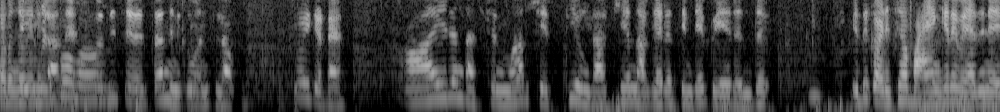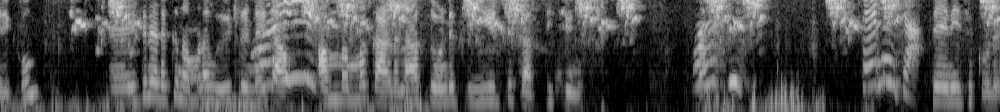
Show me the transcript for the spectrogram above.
കടങ്കഥയിലേക്ക് പോവാം. ശ്രദ്ധിച്ചെടുത്താൽ നിനക്ക് മനസ്സിലാവും. ചോദിക്കട്ടെ? ആയിരം തച്ചന്മാർ ചെത്തി ഉണ്ടാക്കിയ നഗരത്തിന്റെ പേരെന്ത്? ഇത് കടിച്ചാൽ ഭയങ്കര വേദനയായിരിക്കും. ഇതിനിടക്ക് നമ്മളെ വീട്ടിലുണ്ടായിട്ട് അമ്മമ്മ കടലാസ് കൊണ്ട് തീയിട്ട് കത്തിച്ചിന്. തേനീച്ചക്കൂട്.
